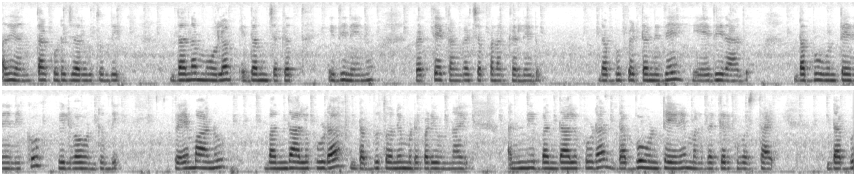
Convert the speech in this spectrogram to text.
అది అంతా కూడా జరుగుతుంది. ధనం మూలం ఇదం జగత్. ఇది నేను ప్రత్యేకంగా చెప్పనక్కర్లేదు. డబ్బు పెట్టనిదే ఏది రాదు. డబ్బు ఉంటేనే నీకు విలువ ఉంటుంది. ప్రేమాను బంధాలు కూడా డబ్బుతోనే ముడిపడి ఉన్నాయి. అన్ని బంధాలు కూడా డబ్బు ఉంటేనే మన దగ్గరకు వస్తాయి. డబ్బు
